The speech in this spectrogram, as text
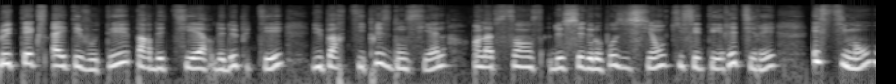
Le texte a été voté par des tiers des députés du parti présidentiel en l'absence de ceux de l'opposition qui s'étaient retirés, estimant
